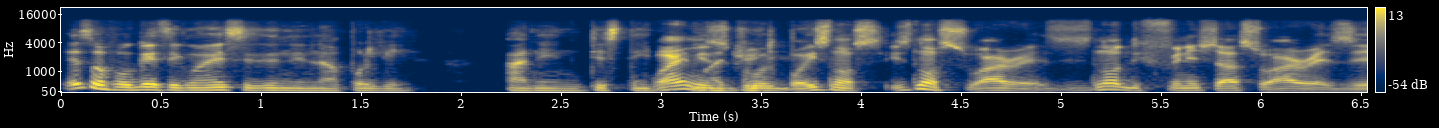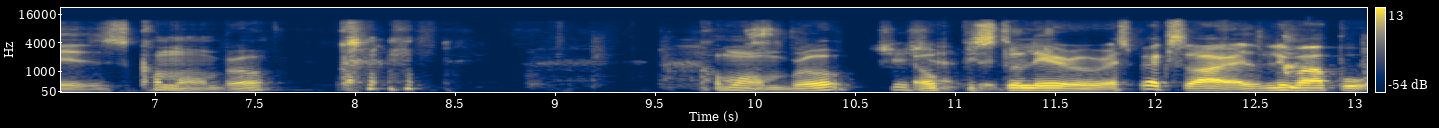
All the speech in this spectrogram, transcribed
Let's not forget Higuain season in Napoli and in this thing. Wine is good, but he's not. He's not Suarez. He's not the finisher Suarez is. Come on, bro. Come on, bro. El sure, true, true. Pistolero, respect Suarez. Liverpool,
